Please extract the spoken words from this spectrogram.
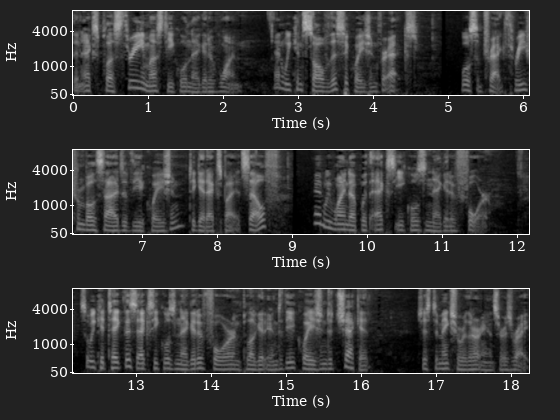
then x plus 3 must equal negative 1. And we can solve this equation for x. We'll subtract 3 from both sides of the equation to get x by itself, and we wind up with x equals negative 4. So we could take this x equals negative 4 and plug it into the equation to check it, just to make sure that our answer is right.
